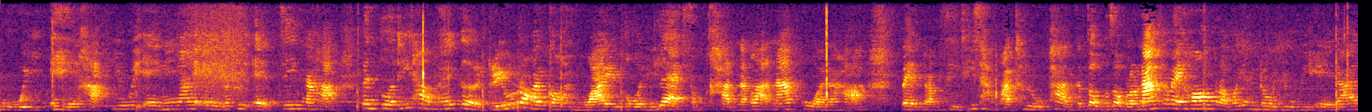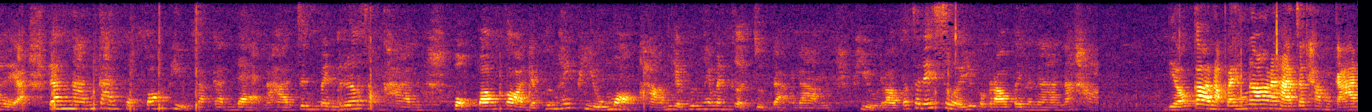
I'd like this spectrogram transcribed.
UVA ค่ะ UVA ง่ายๆ A ก็คือ aging นะคะ เป็นตัวที่ทำให้เกิดริ้วรอยก่อนวัยตัวนี้แหละสำคัญนักละน่ากลัวนะคะ เป็นรังสีที่สามารถทะลุผ่านกระจกกระจกเรานั่งข้างในห้อง เราก็ยังโดน UVA ได้เลย อะดังนั้นการปกป้องผิวจากกันแดดนะคะ จึงเป็นเรื่องสำคัญปกป้องก่อนอย่าเพิ่งให้ผิวหมองคล้ำอย่าเพิ่งให้มันเกิดจุดด่างดำผิวเราก็จะได้สวยอยู่กับเราไปนานๆนะคะ เดี๋ยวก่อนออกไปข้างนอกนะคะ จะทำการ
